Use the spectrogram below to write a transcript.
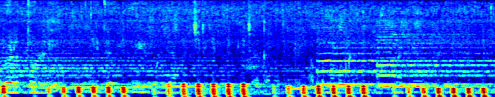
വെളുത്തുള്ളി ഇത് ഈ ഉള്ളി വെച്ചിരിക്കുന്നത് ചക്കമത്തി അപ്പം നമുക്ക് മറ്റേ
